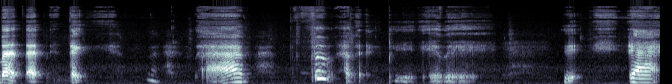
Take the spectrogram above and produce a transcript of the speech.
but that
